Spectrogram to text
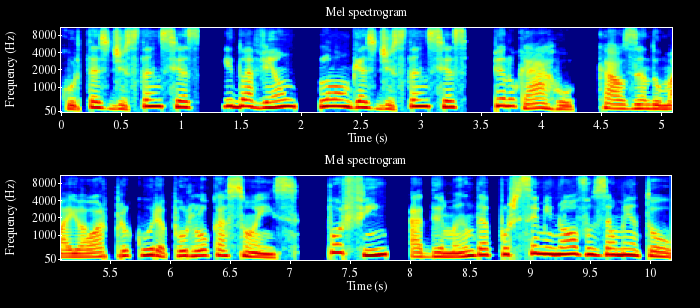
curtas distâncias, e do avião, longas distâncias, pelo carro, causando maior procura por locações. Por fim, a demanda por seminovos aumentou,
